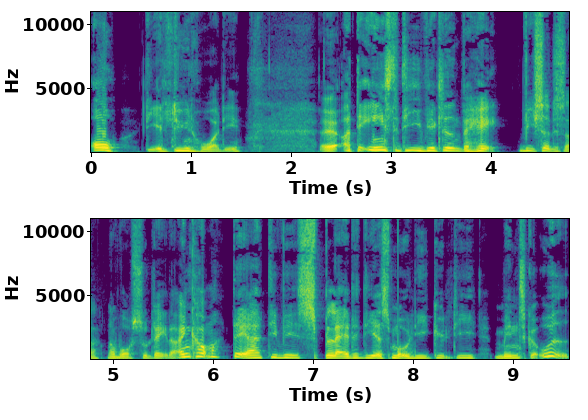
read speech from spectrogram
Og De er lynhurtige. Øh, og det eneste, de i virkeligheden vil have, viser det sig, når vores soldater ankommer, det er, at de vil splatte de her små ligegyldige mennesker ud.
